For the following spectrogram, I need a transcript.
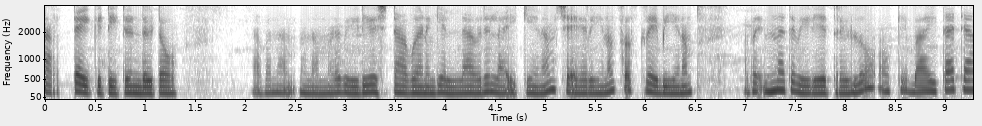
കറക്റ്റായി കിട്ടിയിട്ടുണ്ട് കേട്ടോ. അപ്പം നമ്മുടെ വീഡിയോ ഇഷ്ടമാവുകയാണെങ്കിൽ എല്ലാവരും ലൈക്ക് ചെയ്യണം ഷെയർ ചെയ്യണം സബ്സ്ക്രൈബ് ചെയ്യണം. അപ്പോൾ ഇന്നത്തെ വീഡിയോ ഇത്രയേ ഉള്ളൂ. Okay bye tata.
